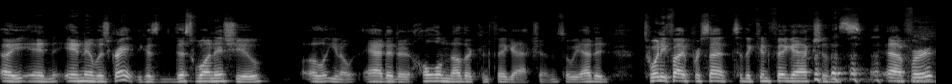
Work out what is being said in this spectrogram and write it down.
Uh, and and it was great because this one issue you know added a whole nother config action. So we added 25% to the config actions effort.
